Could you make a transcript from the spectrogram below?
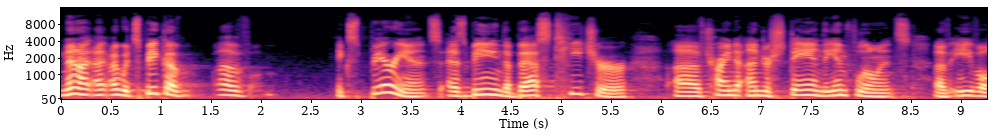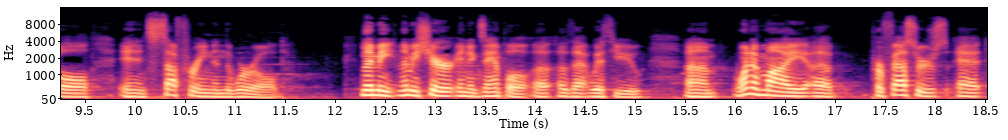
And then I, I would speak of, of experience as being the best teacher of trying to understand the influence of evil and suffering in the world. Let me, let me share an example uh, of that with you. Um, one of my uh, professors at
